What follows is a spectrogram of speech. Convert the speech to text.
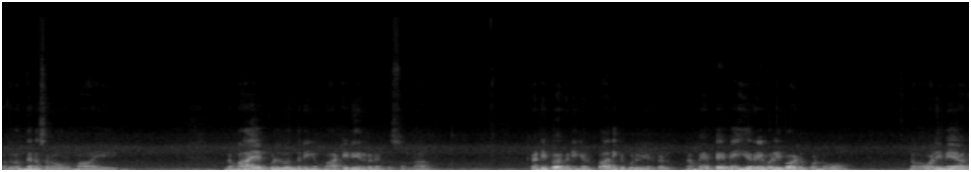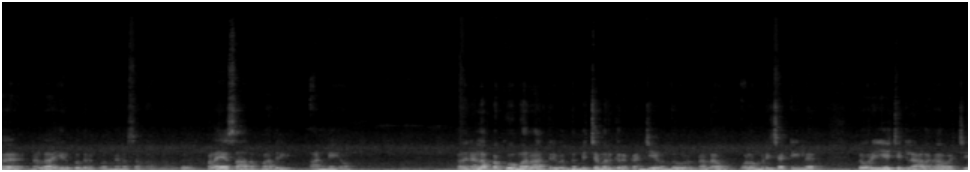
அது வந்து என்ன சொன்ன ஒரு மாயை. இந்த மாயக்குள் வந்து நீங்கள் மாட்டினீர்கள் என்று சொன்னால் கண்டிப்பாக நீங்கள் பாதிக்கப்படுவீர்கள். நம்ம எப்பயுமே இறை வழிபாடு பண்ணுவோம். நம்ம வலிமையாக நல்லா இருப்பதற்கு வந்து என்ன சொன்னாங்கன்னா வந்து பழைய சாதம் மாதிரி ஆன்மீகம். அது நல்லா பக்குவமாக ராத்திரி வந்து மிச்சம் இருக்கிற கஞ்சியை வந்து ஒரு நல்ல உளம்படி சட்டியில் இல்லை ஒரு ஈயச்சட்டியில் அழகாக வச்சு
